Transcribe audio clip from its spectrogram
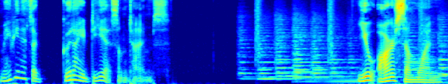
maybe that's a good idea sometimes. You are someone.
